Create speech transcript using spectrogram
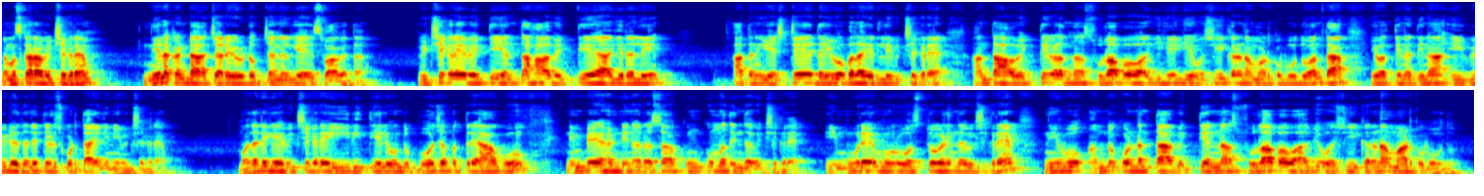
ನಮಸ್ಕಾರ ವೀಕ್ಷಕರೇ. ನೀಲಕಂಠ ಆಚಾರ್ಯ ಯೂಟ್ಯೂಬ್ ಚಾನೆಲ್ಗೆ ಸ್ವಾಗತ. ವೀಕ್ಷಕರೇ, ವ್ಯಕ್ತಿ ಎಂತಹ ವ್ಯಕ್ತಿಯೇ ಆಗಿರಲಿ, ಆತನಿಗೆ ಎಷ್ಟೇ ದೈವಬಲ ಇರಲಿ ವೀಕ್ಷಕರೇ, ಅಂತಹ ವ್ಯಕ್ತಿಗಳನ್ನು ಸುಲಭವಾಗಿ ಹೇಗೆ ವಶೀಕರಣ ಮಾಡ್ಕೋಬಹುದು ಅಂತ ಇವತ್ತಿನ ದಿನ ಈ ವಿಡಿಯೋದಲ್ಲಿ ತಿಳಿಸ್ಕೊಡ್ತಾ ಇದ್ದೀನಿ ವೀಕ್ಷಕರೇ. ಮೊದಲಿಗೆ ವೀಕ್ಷಕರೇ, ಈ ರೀತಿಯಲ್ಲಿ ಒಂದು ಭೋಜಪತ್ರೆ ಹಾಗೂ ನಿಂಬೆಹಣ್ಣಿನ ರಸ ಕುಂಕುಮದಿಂದ ವೀಕ್ಷಕರೇ, ಈ ಮೂರೇ ಮೂರು ವಸ್ತುಗಳಿಂದ ವೀಕ್ಷಕರೇ, ನೀವು ಅಂದುಕೊಂಡಂತಹ ವ್ಯಕ್ತಿಯನ್ನ ಸುಲಭವಾಗಿ ವಶೀಕರಣ ಮಾಡ್ಕೋಬಹುದು.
